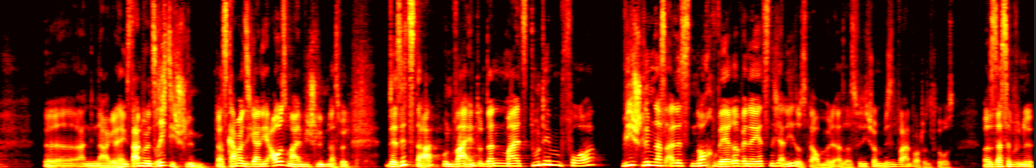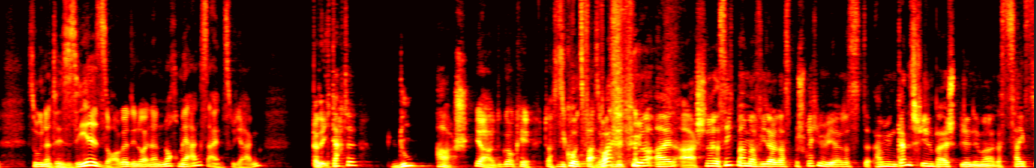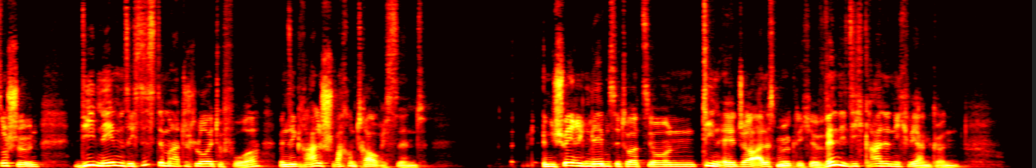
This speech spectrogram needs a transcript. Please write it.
äh, an den Nagel hängst, dann wird's richtig schlimm. Das kann man sich gar nicht ausmalen, wie schlimm das wird. Der sitzt da und weint und dann malst du dem vor, wie schlimm das alles noch wäre, wenn er jetzt nicht an Jesus glauben würde. Also das finde ich schon ein bisschen verantwortungslos. Was ist das denn für eine sogenannte Seelsorge, den Leuten dann noch mehr Angst einzujagen? Also ich dachte, du Arsch. Ja, okay, das ist die Kurzfassung. Was für ein Arsch. Ne? Das sieht man mal wieder, das besprechen wir, das haben wir in ganz vielen Beispielen immer. Das zeigt so schön. Die nehmen sich systematisch Leute vor, wenn sie gerade schwach und traurig sind. In schwierigen Lebenssituationen, Teenager, alles Mögliche, wenn sie sich gerade nicht wehren können.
